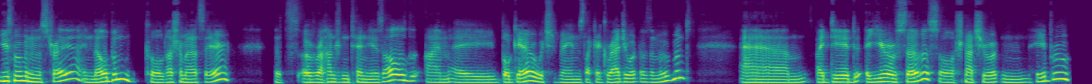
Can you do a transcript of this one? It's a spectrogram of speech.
youth movement in Australia, in Melbourne, called Hashomer Hatzair. That's over 110 years old. I'm a Boger, which means like a graduate of the movement. Um, I did a year of service, or Shnat Shirut in Hebrew,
